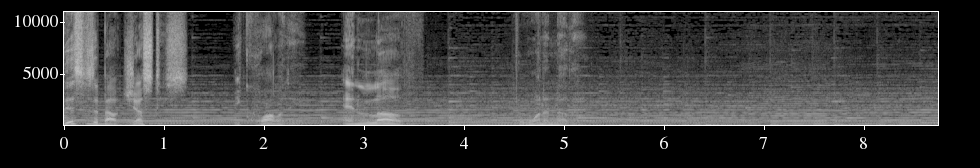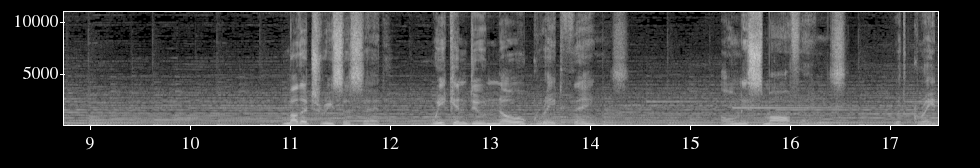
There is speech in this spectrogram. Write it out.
This is about justice, equality, and love for one another. Mother Teresa said, we can do no great things, only small things with great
